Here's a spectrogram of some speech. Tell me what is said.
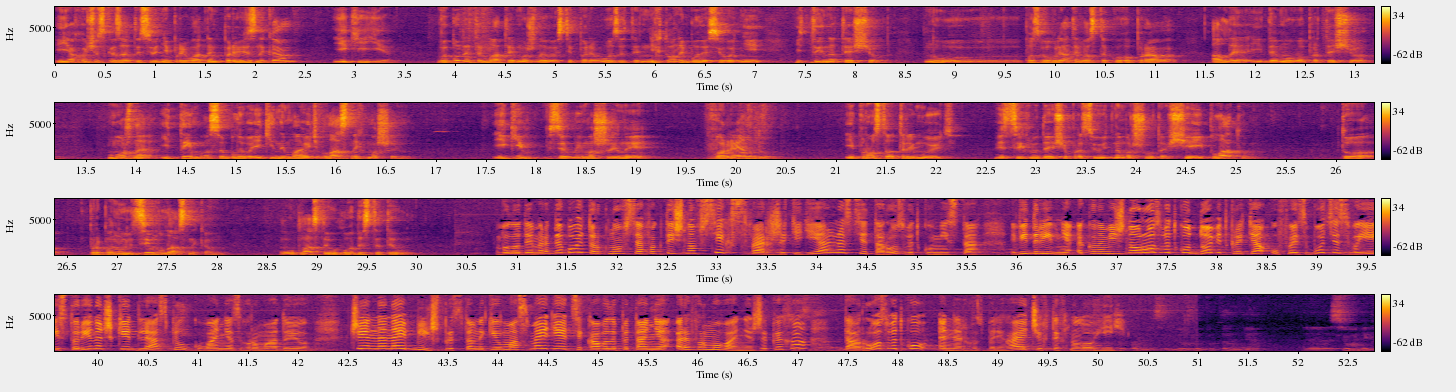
І я хочу сказати сьогодні приватним перевізникам, які є, ви будете мати можливості перевозити. Ніхто не буде сьогодні йти на те, щоб ну, позбавляти вас такого права. Але йде мова про те, що можна і тим, особливо, які не мають власних машин, які взяли машини в оренду і просто отримують від цих людей, що працюють на маршрутах, ще й плату, то пропонують цим власникам укласти угоди з ТТУ. Володимир Дебой торкнувся фактично всіх сфер життєдіяльності та розвитку міста. Від рівня економічного розвитку до відкриття у Фейсбуці своєї сторіночки для спілкування з громадою. Чи не найбільш представників мас-медіа цікавили питання реформування ЖКХ та розвитку енергозберігаючих технологій? Сьогодні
